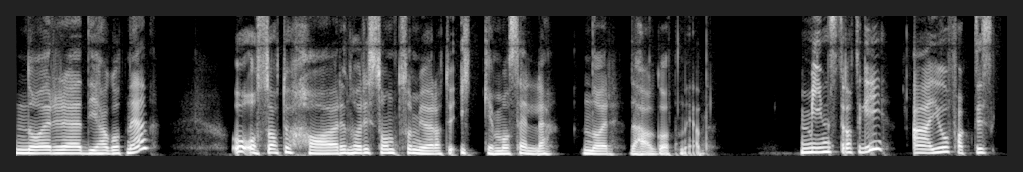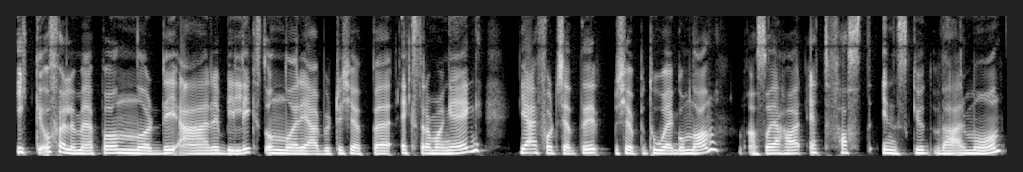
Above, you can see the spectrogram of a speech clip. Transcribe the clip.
når eh, de har gått ned. Og også at du har en horisont som gjør at du ikke må selge når det har gått ned. Min strategi er jo faktisk ikke å følge med på når de er billigst, og når jeg burde kjøpe ekstra mange egg. Jeg fortsetter å kjøpe to egg om dagen. Altså, jeg har et fast innskudd hver måned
